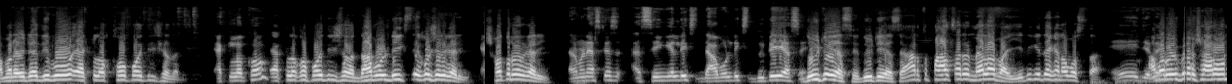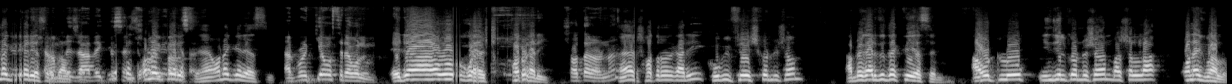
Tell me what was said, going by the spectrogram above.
আমরা এটা দিব এক লক্ষ পঁয়ত্রিশ হাজার। এক লক্ষ? এক লক্ষ পঁয়ত্রিশ হাজার। ডাবল ডিক্স একুশের গাড়ি। সতেরোর গাড়ি। তার মানে আজকে সিঙ্গেল ডিস্ক ডাবল ডিস্ক দুইটাই আছে? দুইটাই আছে দুইটাই আছে। আর তো পালসারের মেলা ভাই এদিকে দেখেন অবস্থা। এই যে আমার ওই পাশে আরও অনেক গাড়ি আছে সামনে যা দেখতেছেন অনেক গাড়ি আছে। হ্যাঁ অনেক গাড়ি আছে। তারপরে কি অবস্থাটা বলেন? এটা ও সতেরো গাড়ি। সতেরো না? হ্যাঁ সতেরোর গাড়ি খুবই ফ্রেশ কন্ডিশন আপনি গাড়ি তো দেখতেই আছেন। আউটলুক ইঞ্জিন কন্ডিশন মাসাল্লাহ অনেক ভালো।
